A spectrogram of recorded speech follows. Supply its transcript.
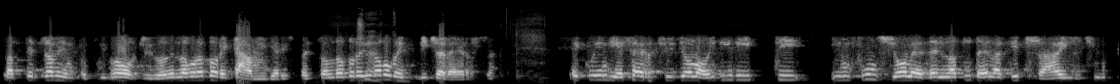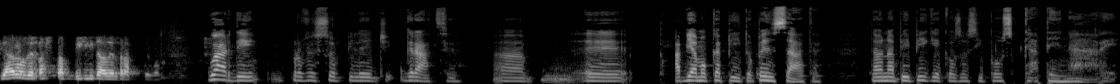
l'atteggiamento psicologico del lavoratore cambia rispetto al datore certo. di lavoro e viceversa e quindi eserciti o no i diritti in funzione della tutela che c'hai sul piano della stabilità del rapporto. Guardi, professor Pileggi, grazie. Uh, eh, abbiamo capito, pensate, da una PP che cosa si può scatenare?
